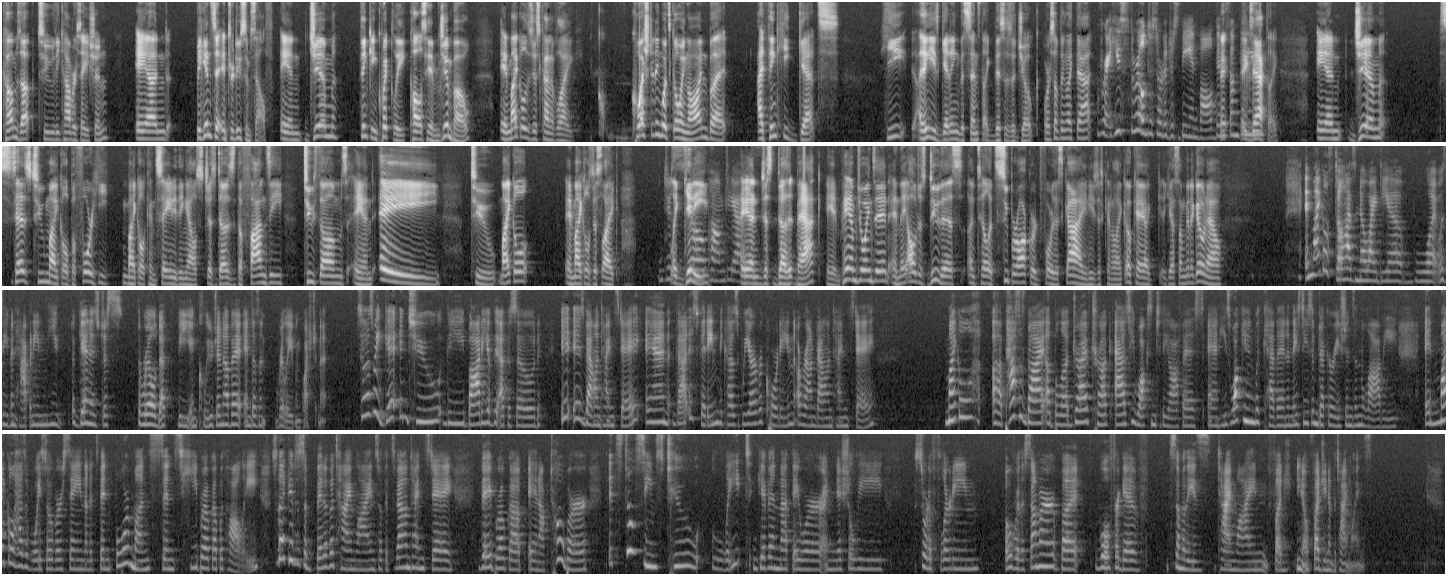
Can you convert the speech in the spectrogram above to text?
comes up to the conversation and begins to introduce himself. And Jim, thinking quickly, calls him Jimbo. And Michael is just kind of like questioning what's going on, but I think he gets he I think he's getting the sense like this is a joke or something like that. Right. He's thrilled to sort of just be involved in something. Exactly. And Jim says to Michael before he Michael can say anything else, just does the Fonzie two thumbs and a to Michael and Michael's just like Just like giddy so pumped, yeah. and just does it back and Pam joins in and they all just do this until it's super awkward for this guy and he's just kind of like okay I, I guess I'm gonna go now And Michael still has no idea what was even happening. He, again, is just thrilled at the inclusion of it and doesn't really even question it. So, as we get into the body of the episode, it is Valentine's Day, and that is fitting because we are recording around Valentine's Day. Michael uh, passes by a blood drive truck as he walks into the office, and he's walking in with Kevin, and they see some decorations in the lobby. And Michael has a voiceover saying that it's been four months since he broke up with Holly. So that gives us a bit of a timeline. So if it's Valentine's Day, they broke up in October. It still seems too late given that they were initially sort of flirting over the summer, but we'll forgive some of these timeline fudge, you know, fudging of the timelines.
